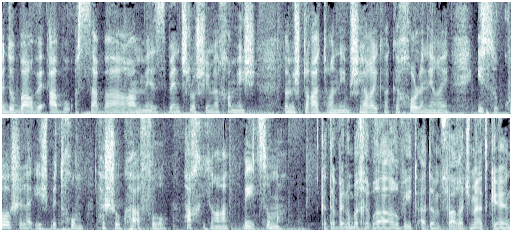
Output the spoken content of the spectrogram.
מדובר באבו עסאבה רמז, בן 35. במשטרה טוענים שהרקע ככל הנראה עיסוקו של האיש בתחום השוק האפור, החקירה בעיצומה. כתבנו בחברה הערבית, אדם פראג' מעדכן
